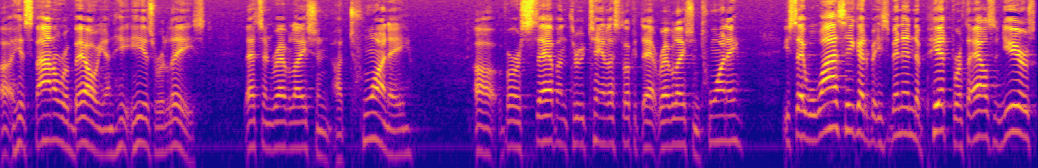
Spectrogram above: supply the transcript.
Uh, his final rebellion, he, he is released. That's in Revelation uh, 20, uh, verse 7 through 10. Let's look at that. Revelation 20. You say, well, why is he going to be? He's been in the pit for a thousand years.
